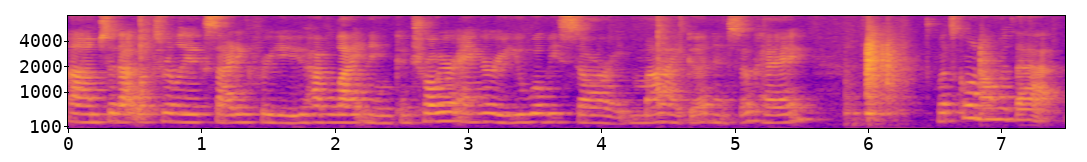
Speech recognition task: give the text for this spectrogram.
Um, so that looks really exciting for you. You have lightning. Control your anger you will be sorry. My goodness, okay. What's going on with that?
